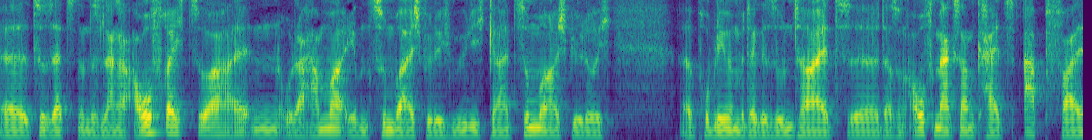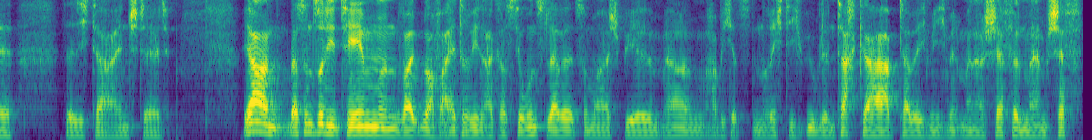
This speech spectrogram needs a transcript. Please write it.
äh, zu setzen und es lange aufrecht zu erhalten? Oder haben wir eben zum Beispiel durch Müdigkeit, zum Beispiel durch Probleme mit der Gesundheit, äh, da so ein Aufmerksamkeitsabfall, der sich da einstellt? Ja, das sind so die Themen und noch weitere wie ein Aggressionslevel zum Beispiel. Ja, habe ich jetzt einen richtig üblen Tag gehabt, habe ich mich mit meiner Chefin, meinem Chef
